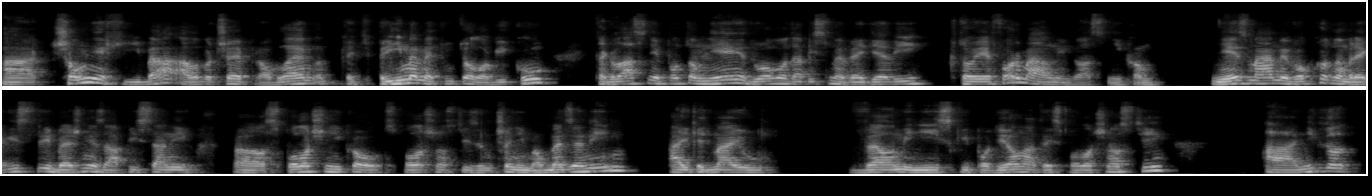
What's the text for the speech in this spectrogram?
A čo mne chýba, alebo čo je problém, keď príjmeme túto logiku, tak vlastne potom nie je dôvod, aby sme vedeli, kto je formálnym vlastníkom. Dnes máme v obchodnom registri bežne zapísaných e, spoločníkov spoločnosti s ručením obmedzeným, aj keď majú veľmi nízky podiel na tej spoločnosti. A nikto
